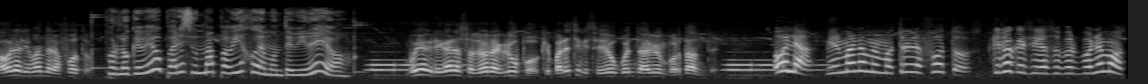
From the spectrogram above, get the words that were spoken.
Ahora le mando la foto. Por lo que veo parece un mapa viejo de Montevideo. Voy a agregar a Salvador al grupo, que parece que se dio cuenta de algo importante. Hola, mi hermano me mostró las fotos. Creo que si las superponemos,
